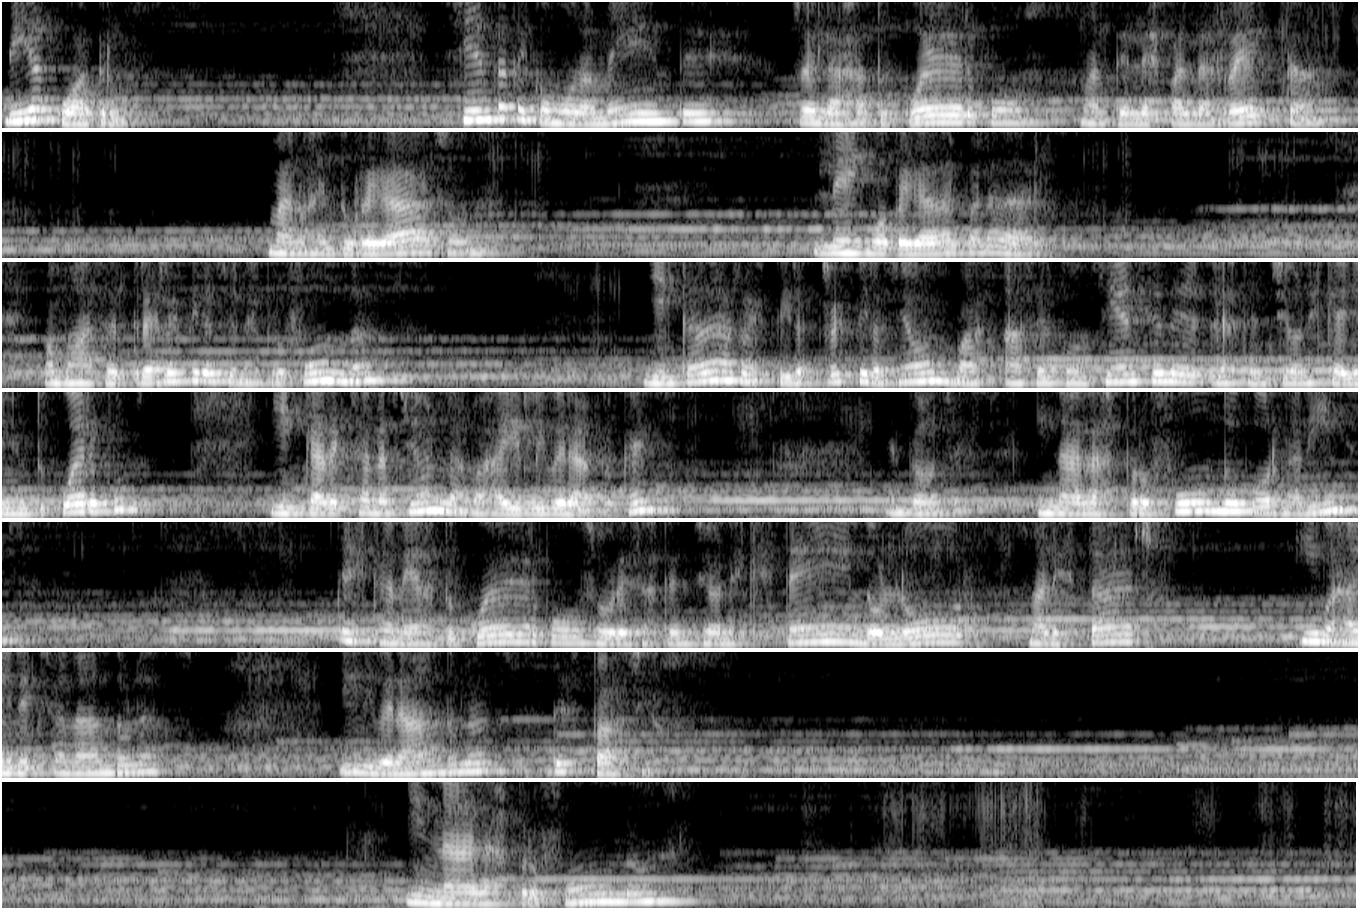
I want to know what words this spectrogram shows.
Día 4. Siéntate cómodamente, relaja tu cuerpo, mantén la espalda recta, manos en tu regazo, lengua pegada al paladar. Vamos a hacer tres respiraciones profundas y en cada respiración vas a hacer conciencia de las tensiones que hay en tu cuerpo y en cada exhalación las vas a ir liberando, ¿ok? Entonces, inhalas profundo por nariz, escaneas tu cuerpo sobre esas tensiones que estén, dolor, malestar, y vas a ir exhalándolas y liberándolas despacio. Inhalas profundo.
